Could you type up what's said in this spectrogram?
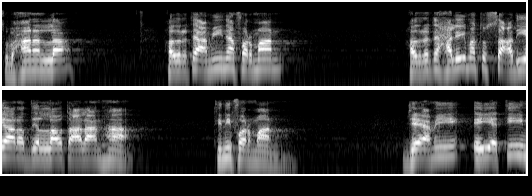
সুবহান আল্লাহ হজরতে আমিনা ফরমান হজরতে হালিমাতুসা আদিয়া রদিয়াল্লাহ তালানহা তিনি ফরমান যে আমি এই এতিম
